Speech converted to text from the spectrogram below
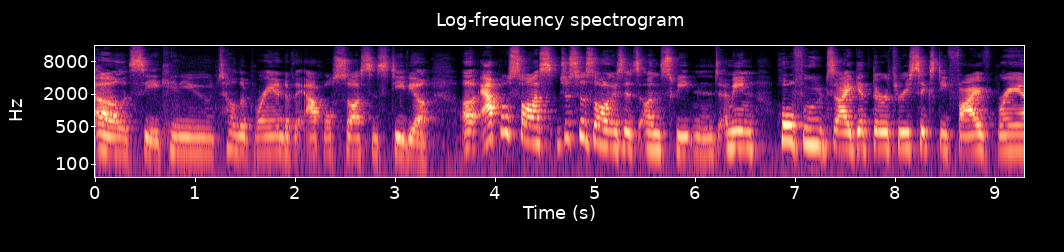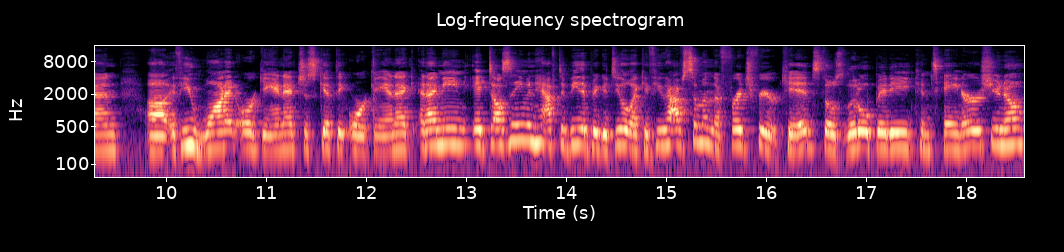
Uh, let's see. Can you tell the brand of the applesauce and stevia? Uh, applesauce, just as long as it's unsweetened. I mean, Whole Foods, I get their 365 brand. Uh, if you want it organic, just get the organic. And I mean, it doesn't even have to be a big a deal. Like if you have some in the fridge for your kids, those little bitty containers, you know,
